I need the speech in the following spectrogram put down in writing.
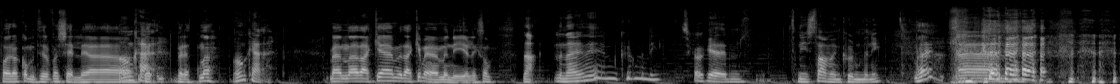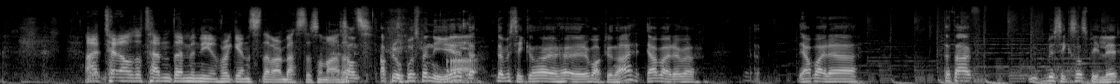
for å komme til de forskjellige Ok. brettene. OK. Men eh, det er ikke, det er ikke med menyer, liksom. Nei, men det er en kul meny. Skal ikke fnyse av en kul meny. Nei? Eh, Nei, Ten altså, ten, den menyen, folkens. Det var den beste som jeg har Sånn, sett. apropos menyer, Ah. Den, den musikken du hører i bakgrunnen her Jeg bare Jeg bare Dette er musikk som spiller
